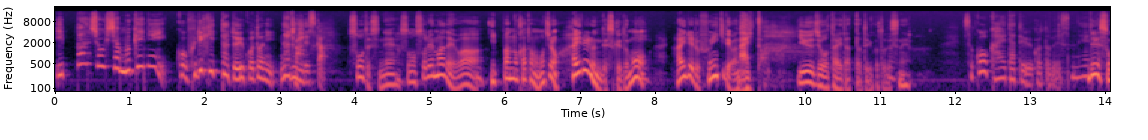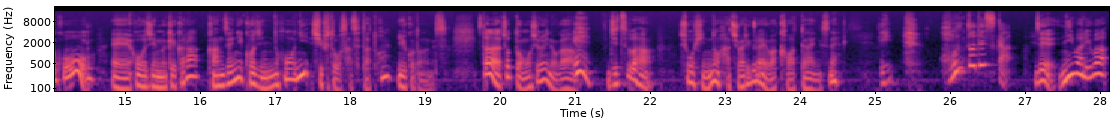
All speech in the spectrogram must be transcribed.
一般消費者向けにこう振り切ったということになるんですか？そうですね。そのそれまでは一般の方ももちろん入れるんですけども入れる雰囲気ではないという状態だったということですね。そこを変えたということですね。でそこを、うん、えー、法人向けから完全に個人の方にシフトをさせたということなんです。うん、ただちょっと面白いのが、ええ、実は商品の8割ぐらいは変わってないんですね。え本当ですか？で2割は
